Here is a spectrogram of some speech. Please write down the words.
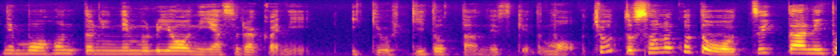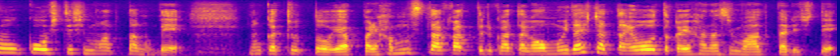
で、もう本当に眠るように安らかに息を引き取ったんですけども、ちょっとそのことをツイッターに投稿してしまったので、なんかちょっとやっぱりハムスター飼ってる方が思い出しちゃったよとかいう話もあったりして、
